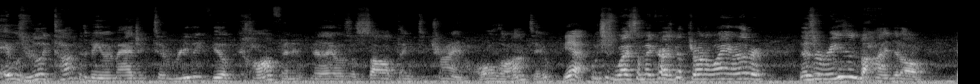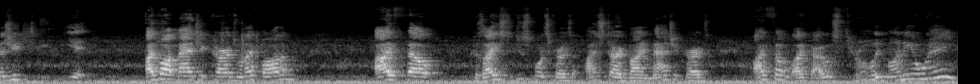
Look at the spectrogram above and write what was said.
it was really tough at the beginning of Magic to really feel confident that it was a solid thing to try and hold on to. Yeah. which is why so many cards got thrown away or whatever. There's a reason behind it all. Because you, you, I bought Magic cards when I bought them. I felt because I used to do sports cards. I started buying Magic cards. I felt like I was throwing money away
